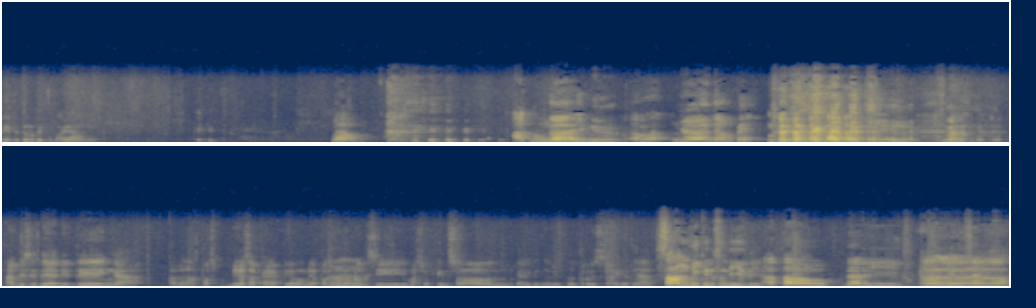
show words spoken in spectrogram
edit itu lebih kebayang kayak gitu. Wow aku nggak ini loh, apa nggak nyampe sini habis di editing ya ada pos biasa kayak film ya post Hmm. produksi masukin sound kayak gitu gitu terus akhirnya sound bikin sendiri atau dari ambil Eh, sampel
